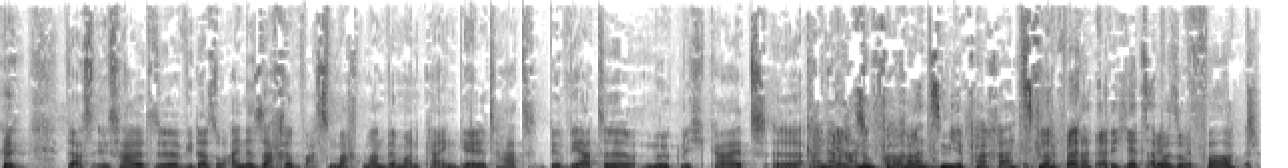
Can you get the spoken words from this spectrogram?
das ist halt äh, wieder so eine Sache. Was macht man, wenn man kein Geld hat? Bewährte Möglichkeit, äh, Keine an Geld Ahnung, zu kommen. verrat's mir, verrat's mir, verrat's mir jetzt aber sofort.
